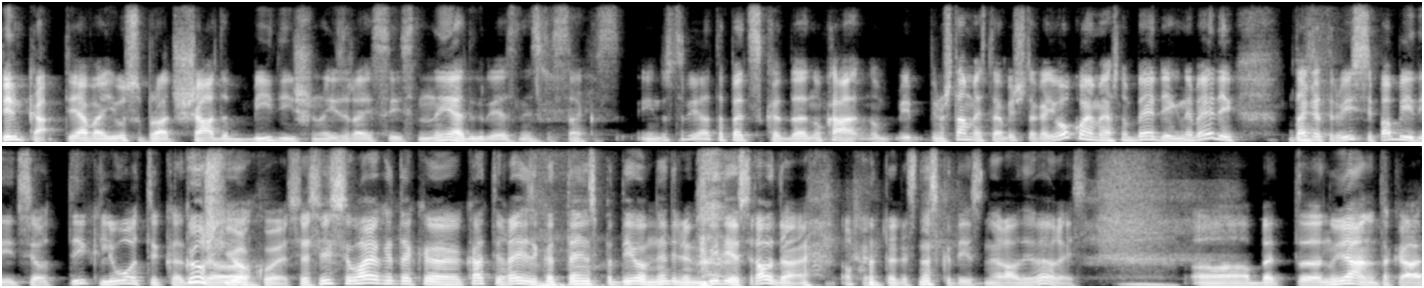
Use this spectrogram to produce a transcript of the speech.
pirmkārt, ja, vai jūsuprāt, šāda bīdīšana izraisīs neatgriezniskas sekas industrijā, tāpēc, ka, nu, kā, nu, pirms tam mēs tā kā jokojamies, nu, bēdīgi, nebēdīgi, tagad ir visi pabīdīti jau tik ļoti, ka. Kurš jokojas? Es visu laiku, ka katru reizi, kad tens pa divām nedēļām bidies raudāju, Okay. tad es neskatījos un raudīju vēlreiz. Uh, bet, nu, jā, nu, tā kā,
